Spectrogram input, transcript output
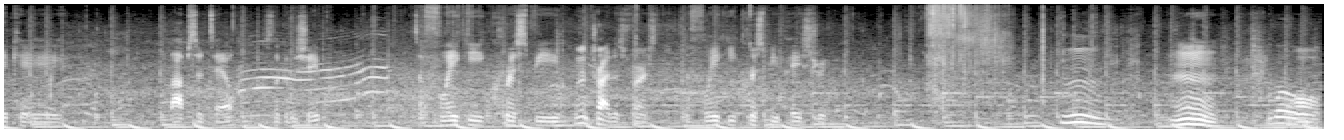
aka lobster tail. Let's look at the shape. It's a flaky, crispy. I'm gonna try this first. The flaky, crispy pastry. Mmm. Mmm. whoa. Oh.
